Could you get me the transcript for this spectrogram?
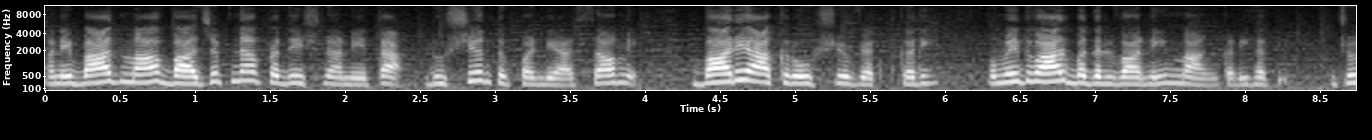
અને બાદમાં ભાજપના પ્રદેશના નેતા દુષ્યંત પંડ્યા સામે ભારે આક્રોશ વ્યક્ત કરી ઉમેદવાર બદલવાની માંગ કરી હતી. જો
